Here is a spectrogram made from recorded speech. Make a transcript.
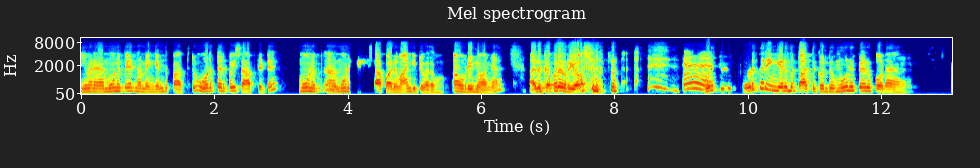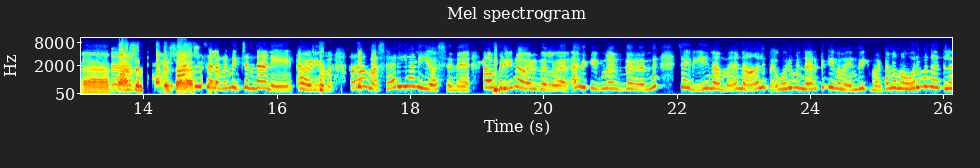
இவனை மூணு பேர் நம்ம இங்க இருந்து பார்த்துட்டு ஒருத்தர் போய் சாப்பிட்டுட்டு மூணு. மூணு பேர் சாப்பாடு வாங்கிட்டு வரவும் அப்படின்னுவாங்க. அதுக்கப்புறம் ஒரு யோசனை. ஒருத்தர் இங்க இருந்து பார்த்து கொண்டு மூணு பேர் போனா பார்சல் செலவு மிச்சம் தானே அப்படின்னு ஆமா சரியான யோசனை அப்படின்னு அவர் சொல்லுவார். அதுக்கு இன்னொருத்தர் வந்து சரி நம்ம நாலு ஒரு மணி நேரத்துக்கு இவன் எந்திரிக்க மாட்டான் நம்ம ஒரு மணி நேரத்துல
